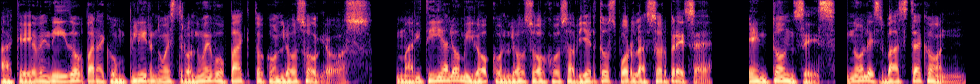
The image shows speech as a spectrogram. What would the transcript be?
a que he venido para cumplir nuestro nuevo pacto con los ogros. Maritía lo miró con los ojos abiertos por la sorpresa. Entonces, ¿no les basta con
